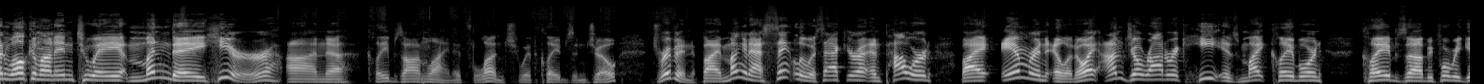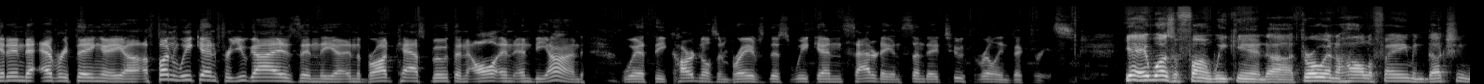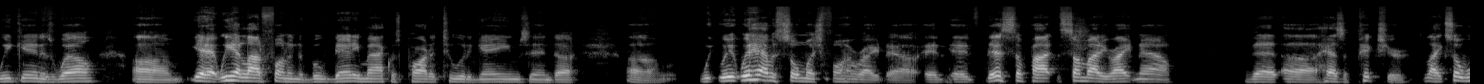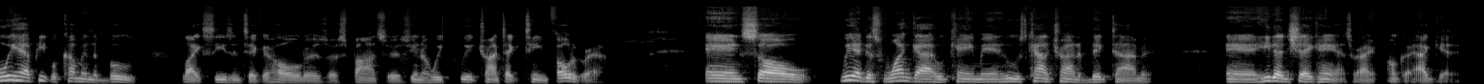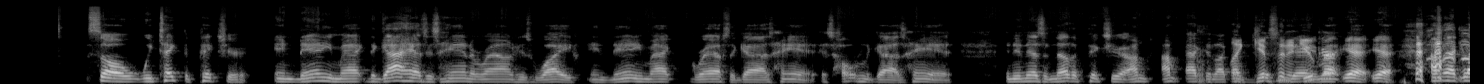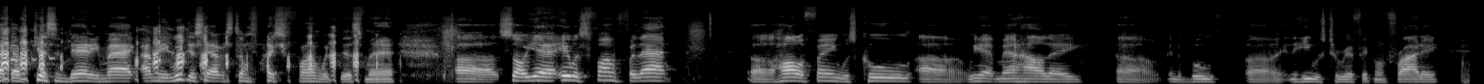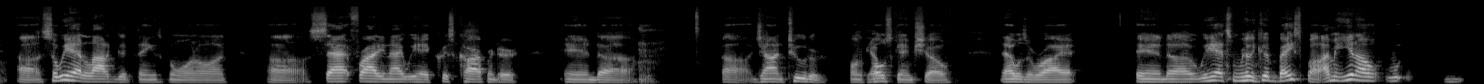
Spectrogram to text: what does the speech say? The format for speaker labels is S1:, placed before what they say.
S1: Everyone, welcome on into a Monday here on uh, Online. It's lunch with Claibs and Joe, driven by Mungenast St. Louis Acura and powered by Ameren, Illinois. I'm Joe Roderick. He is Mike Claiborne. Claibs, uh, before we get into everything, a, uh, a fun weekend for you guys in the uh, in the broadcast booth and all and, and beyond with the Cardinals and Braves this weekend, Saturday and Sunday, two thrilling victories.
S2: Yeah, it was a fun weekend. Uh, throw in the Hall of Fame induction weekend as well. Um, yeah, we had a lot of fun in the booth. Danny Mac was part of two of the games, and uh, uh, we, we, we're having so much fun right now. And, and there's somebody right now that uh, has a picture. Like, so when we have people come in the booth, like season ticket holders or sponsors, you know, we, we try and take a team photograph. And so we had this one guy who came in who was kind of trying to big time it and he doesn't shake hands, right? Okay, I get it. So we take the picture, and Danny Mac, the guy has his hand around his wife, and Danny Mac grabs the guy's hand, is holding the guy's hand. And then there's another picture. I'm I'm acting like
S1: like
S2: I'm
S1: Gibson and
S2: Danny. Mac. Yeah, yeah. I'm acting like I'm kissing Danny Mac. I mean, we just having so much fun with this, man. Uh, so yeah, it was fun for that. Uh, Hall of Fame was cool. Uh, we had Matt Holliday uh, in the booth uh, and he was terrific on Friday. Uh, so we had a lot of good things going on. Uh, Sat Friday night we had Chris Carpenter and uh, uh, John Tudor on the yep. post game show. That was a riot, and uh, we had some really good baseball. I mean, you know, w-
